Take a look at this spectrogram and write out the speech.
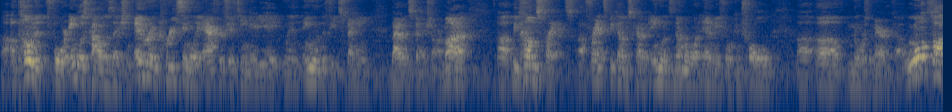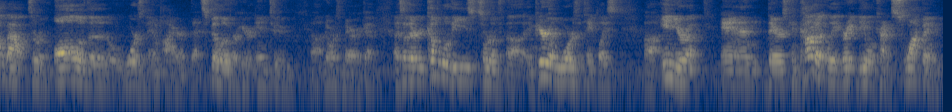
uh, opponent for English colonization, ever increasingly after 1588, when England defeats Spain, Battle of the Spanish Armada, uh, becomes France. Uh, France becomes kind of England's number one enemy for control uh, of North America. We won't talk about sort of all of the wars of empire that spill over here into North America. Uh, so there are a couple of these sort of imperial wars that take place in Europe, and there's concomitantly a great deal of kind of swapping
